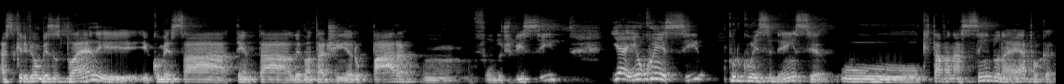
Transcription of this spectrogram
a escrever um business plan e, e começar a tentar levantar dinheiro para um, um fundo de VC. E aí eu conheci, por coincidência, o que estava nascendo na época,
